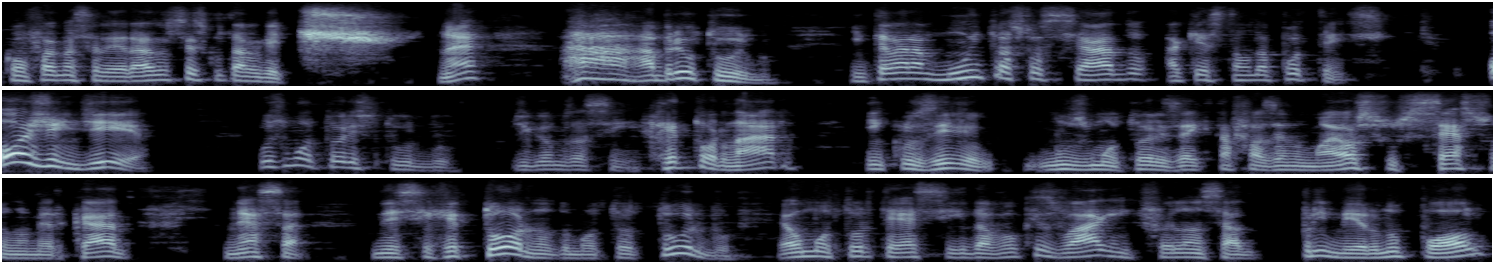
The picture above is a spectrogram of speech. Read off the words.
conforme acelerado, você escutava aquele né? Ah, abriu o turbo. Então era muito associado à questão da potência. Hoje em dia, os motores turbo, digamos assim, retornaram, inclusive um dos motores aí que está fazendo o maior sucesso no mercado nessa nesse retorno do motor turbo é o motor TSI da Volkswagen, que foi lançado primeiro no Polo,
